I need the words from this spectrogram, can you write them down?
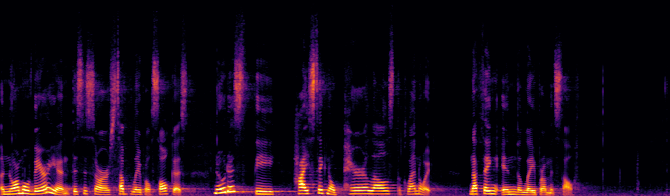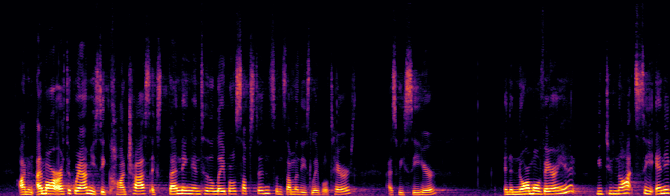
A normal variant, this is our sublabral sulcus, Notice the high signal parallels the glenoid, nothing in the labrum itself. On an MR arthrogram, you see contrast extending into the labral substance in some of these labral tears, as we see here. In a normal variant, you do not see any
